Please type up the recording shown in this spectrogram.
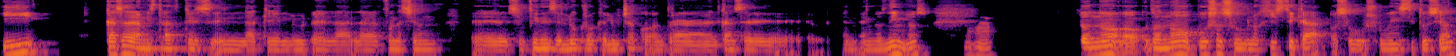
Y Casa de la Amistad, que es la, que, la, fundación sin fines de lucro que lucha contra el cáncer en, los niños, donó, donó puso su logística o su, su, institución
